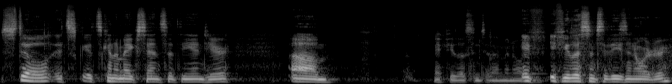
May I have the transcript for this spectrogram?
still, it's, it's going to make sense at the end here um, If you listen to them in order. if, if you listen to these in order.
